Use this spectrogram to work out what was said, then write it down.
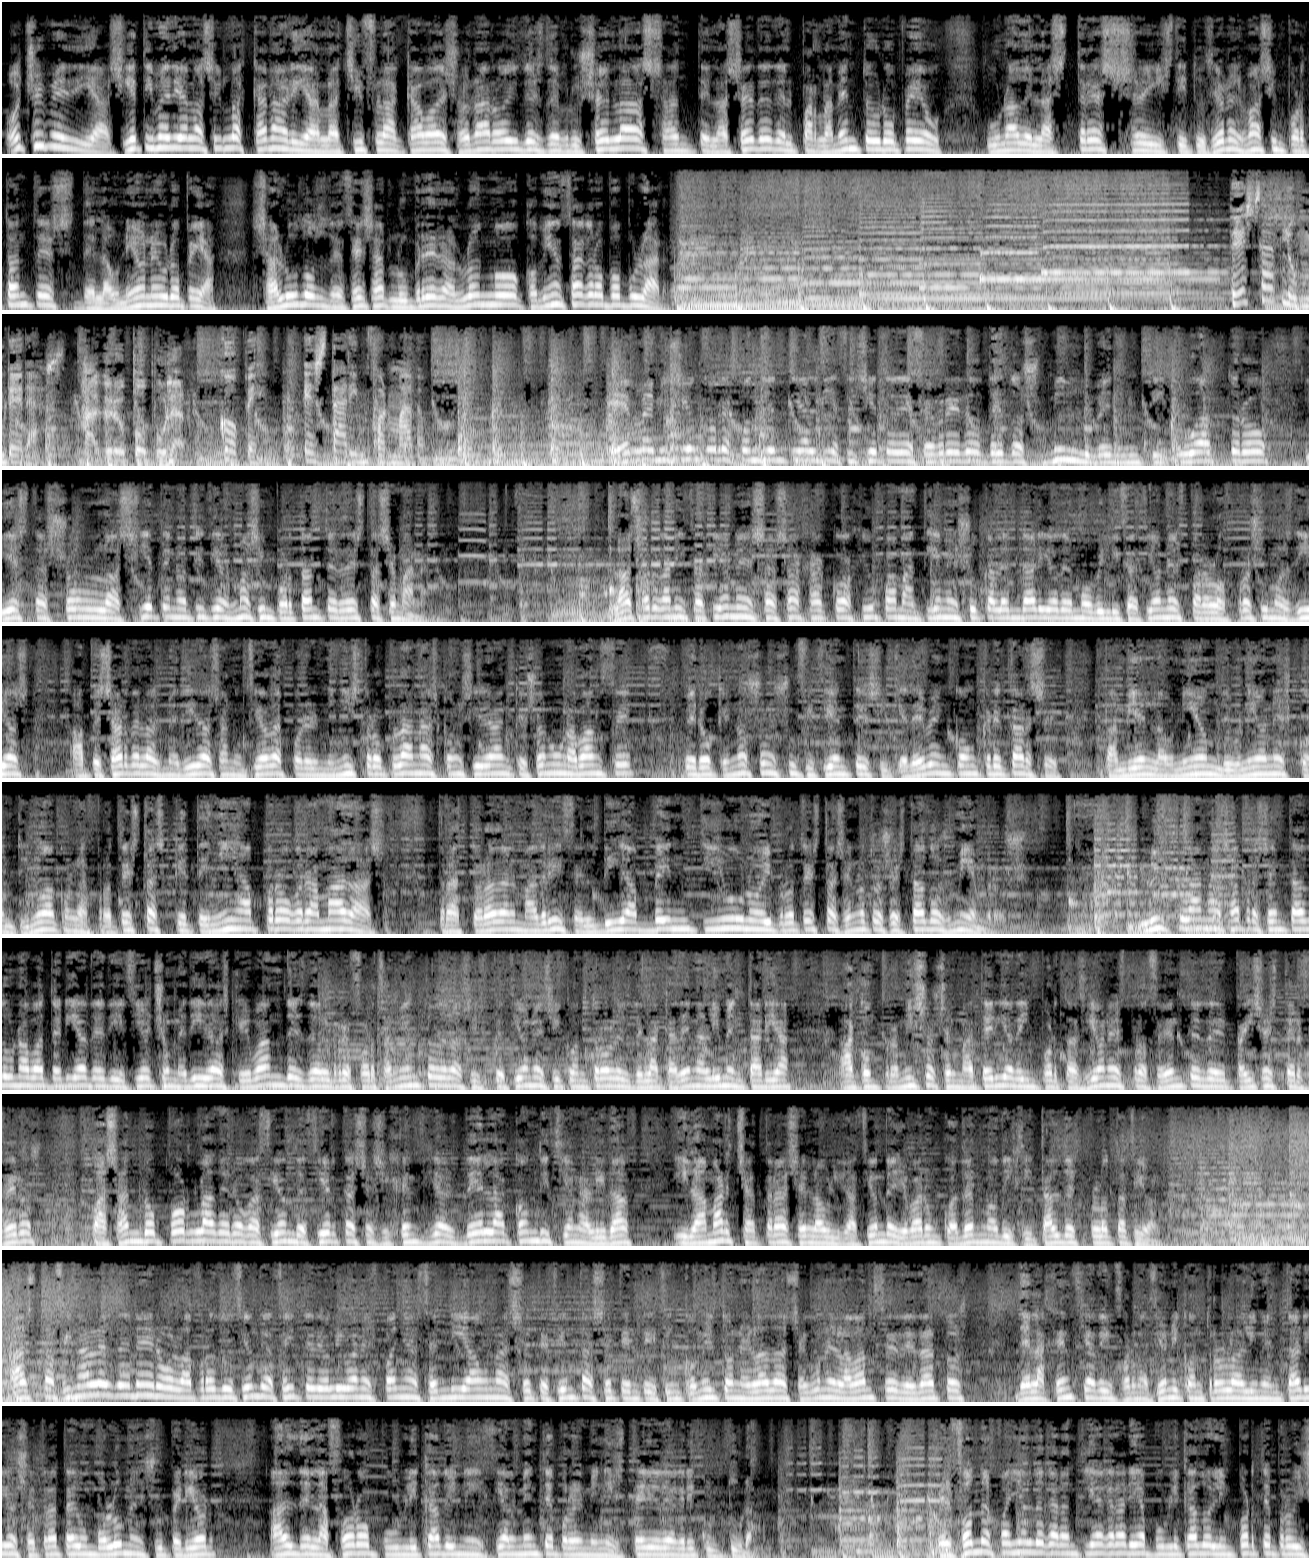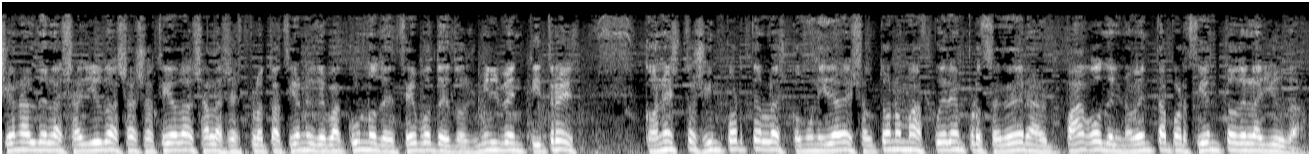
Ocho y media, siete y media en las Islas Canarias. La chifla acaba de sonar hoy desde Bruselas ante la sede del Parlamento Europeo, una de las tres instituciones más importantes de la Unión Europea. Saludos de César Lumbreras Luengo. Comienza Agropopular. César Lumbreras. Agropopular. Cope. Estar informado. Es la emisión correspondiente al 17 de febrero de 2024 y estas son las siete noticias más importantes de esta semana. Las organizaciones Asaja Coagiupa mantienen su calendario de movilizaciones para los próximos días, a pesar de las medidas anunciadas por el ministro Planas, consideran que son un avance, pero que no son suficientes y que deben concretarse. También la Unión de Uniones continúa con las protestas que tenía programadas. Tractorada en Madrid el día 21 y protestas en otros Estados miembros. Luis Planas ha presentado una batería de 18 medidas que van desde el reforzamiento de las inspecciones y controles de la cadena alimentaria a compromisos en materia de importaciones procedentes de países terceros, pasando por la derogación de ciertas exigencias de la condicionalidad y la marcha atrás en la obligación de llevar un cuaderno digital de explotación. Hasta finales de enero, la producción de aceite de oliva en España ascendía a unas 775.000 toneladas, según el avance de datos de la Agencia de Información y Control Alimentario. Se trata de un volumen superior al del aforo publicado inicialmente por el Ministerio de Agricultura. El Fondo Español de Garantía Agraria ha publicado el importe provisional de las ayudas asociadas a las explotaciones de vacuno de cebo de 2023. Con estos importes, las comunidades autónomas pueden proceder al pago del 90% de la ayuda.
